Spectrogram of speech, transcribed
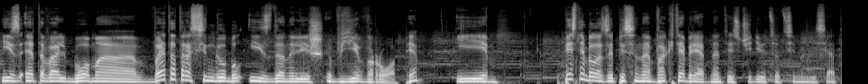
из этого альбома. В этот раз сингл был издан лишь в Европе. И Песня была записана в октябре 1970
